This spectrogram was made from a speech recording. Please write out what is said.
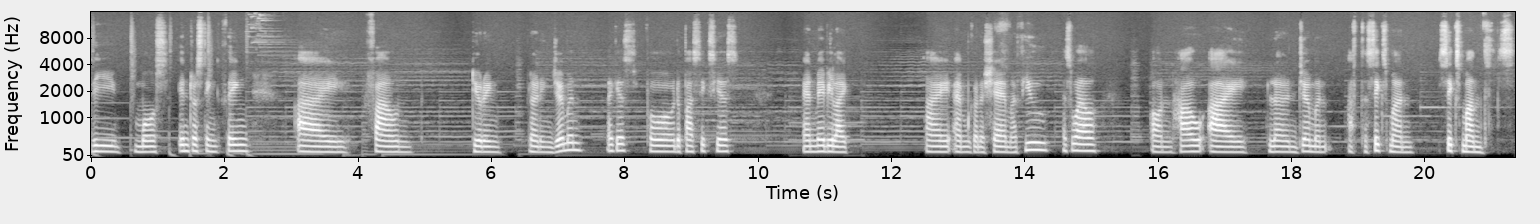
the most interesting thing I found during learning German I guess for the past six years. And maybe like I am gonna share my view as well on how I learned German after six months six months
